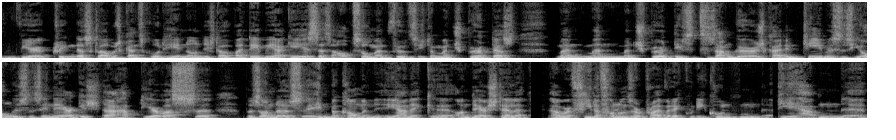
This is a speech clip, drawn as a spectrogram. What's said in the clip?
Wir kriegen das, glaube ich, ganz gut hin. Und ich glaube, bei DBAG ist das auch so. Man fühlt sich, man spürt das man, man, man spürt diese Zusammengehörigkeit im Team. Es ist jung, es ist energisch. Da habt ihr was äh, Besonderes äh, hinbekommen, Janik, äh, an der Stelle. Aber viele von unseren Private Equity Kunden, die haben äh,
